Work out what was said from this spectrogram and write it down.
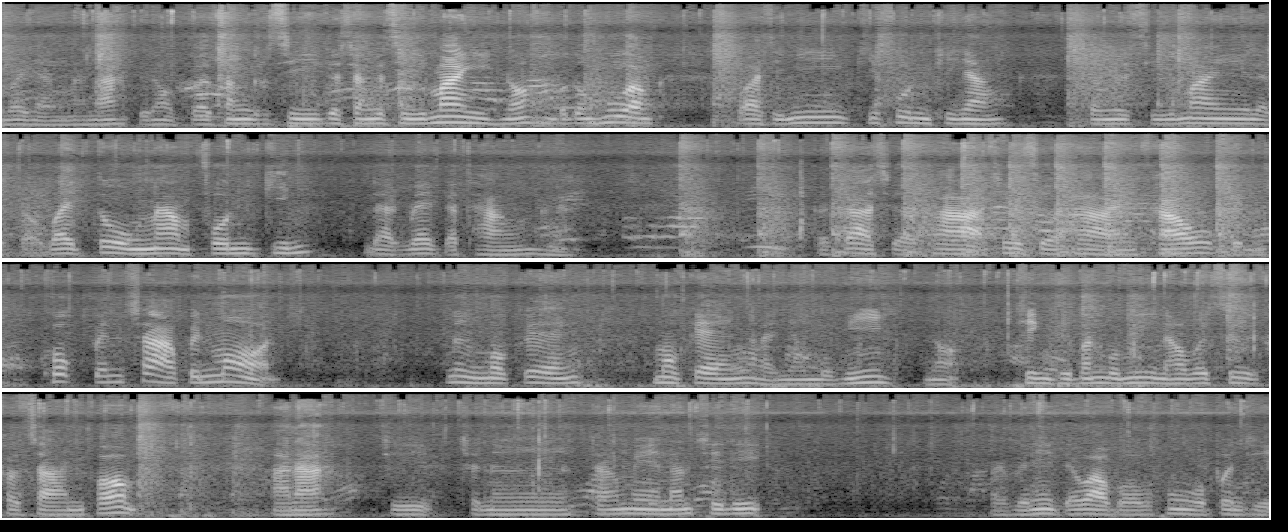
ไว้หยังนะนะพี่น้องกระสังกระสีกระสังกระสีไหมเนาะบ่ต้องห่วงว่าสิมีขี้ฝุ่นขี้ยัง สังกะสีไม้แล้วก็ไว้โต้งน้ำฝนกินแลกได้กระทังนะตะกร้าเสื้อผ้าชื่อเสื้อผ้าให้เขาเป็นคกเป็นซากเป็นหมอดหนึ่งหม้อแกงหม้อแกงอะไรยังบ่มีเนาะสิ่งที่มันบ่มีนะเขาไว้ซื้อข้าวสารพร้อมอ่านะที่เสนอทางแม่นั้นสิดิไปไปนี่แต่ว่าบ่ฮู้ว่าเพิ่นสิ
